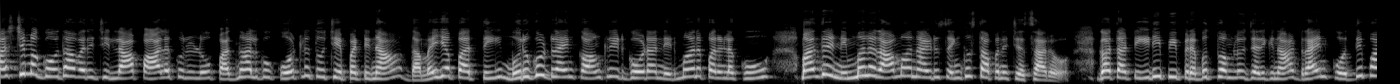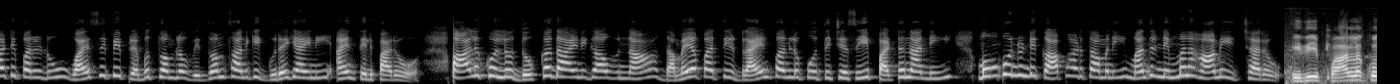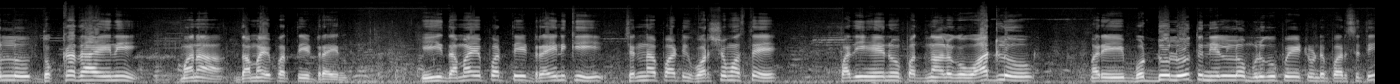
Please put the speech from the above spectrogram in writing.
పశ్చిమ గోదావరి జిల్లా పాలకులలో పద్నాలుగు కోట్లతో చేపట్టిన దమయ్యపర్తి మురుగు డ్రైన్ కాంక్రీట్ గోడ నిర్మాణ పనులకు మంత్రి నిమ్మల రామానాయుడు శంకుస్థాపన చేశారు. గత టీడీపీ ప్రభుత్వంలో జరిగిన డ్రైన్ కొద్దిపాటి పనులు వైసీపీ ప్రభుత్వంలో విధ్వంసానికి గురయ్యాయని ఆయన తెలిపారు. పాలకుల్లో దుఃఖదాయనిగా ఉన్న దమయపర్తి డ్రైన్ పనులు పూర్తి చేసి పట్టణాన్ని ముంపు నుండి కాపాడుతామని మంత్రి నిమ్మల హామీ ఇచ్చారు. ఇది పాలకొల్లు దుఃఖదాయిని మన దమయపర్తి డ్రైన్. ఈ దమయపర్తి డ్రైన్కి చిన్నపాటి వర్షం వస్తే పదిహేను పద్నాలుగు వార్డులు మరి బొడ్డు లోతు నీళ్ళలో మునిగిపోయేటువంటి పరిస్థితి.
